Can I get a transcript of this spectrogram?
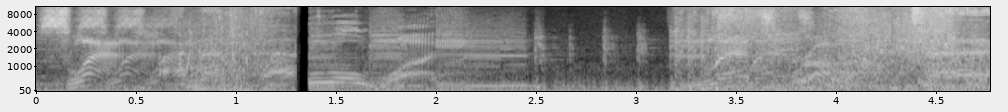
Slap! Duel 1. Let's rock!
